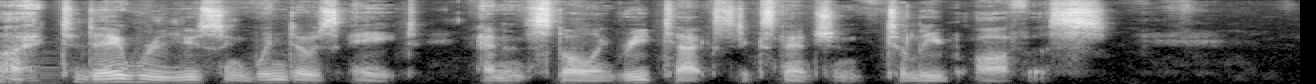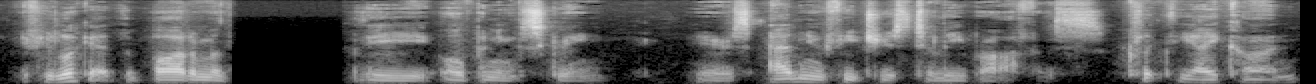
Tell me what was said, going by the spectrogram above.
Hi, today we're using Windows 8 and installing ReadText extension to LibreOffice. If you look at the bottom of the opening screen, there's Add New Features to LibreOffice. Click the icon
